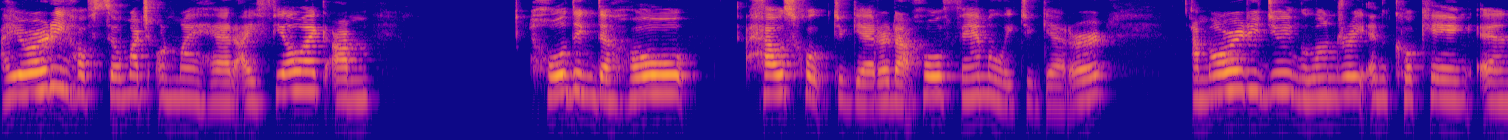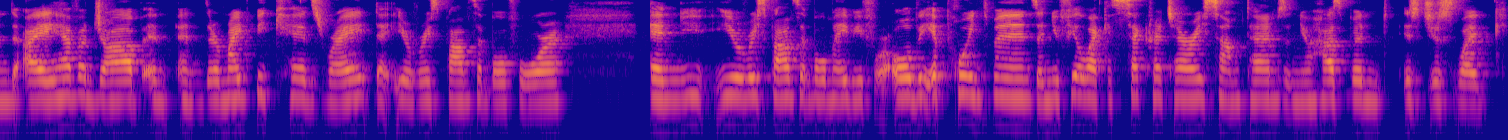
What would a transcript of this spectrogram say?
I already have so much on my head. I feel like I'm holding the whole household together, that whole family together. I'm already doing laundry and cooking, and I have a job, and, and there might be kids, right, that you're responsible for. And you're responsible maybe for all the appointments, and you feel like a secretary sometimes, and your husband is just like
